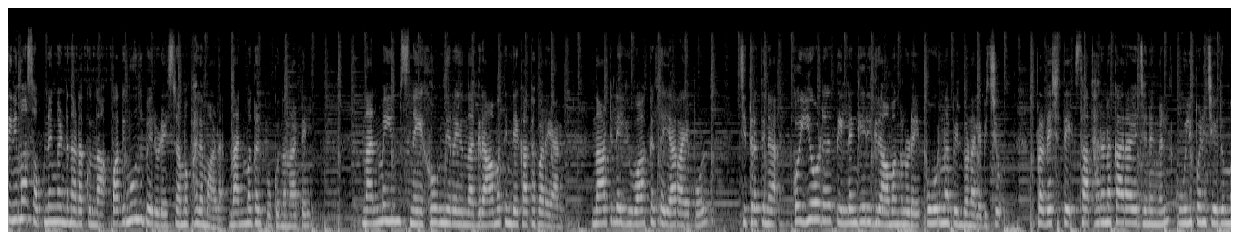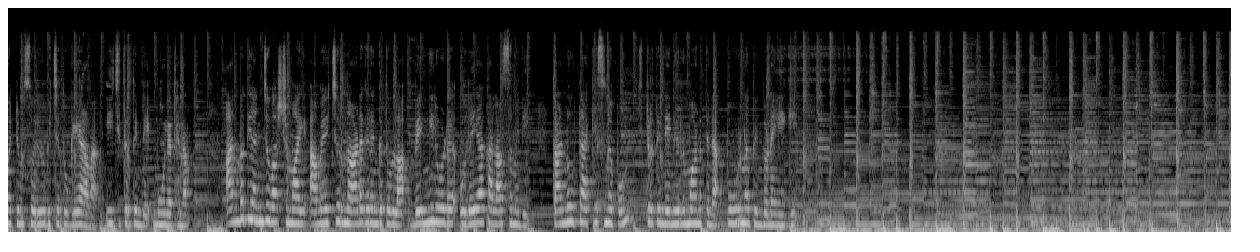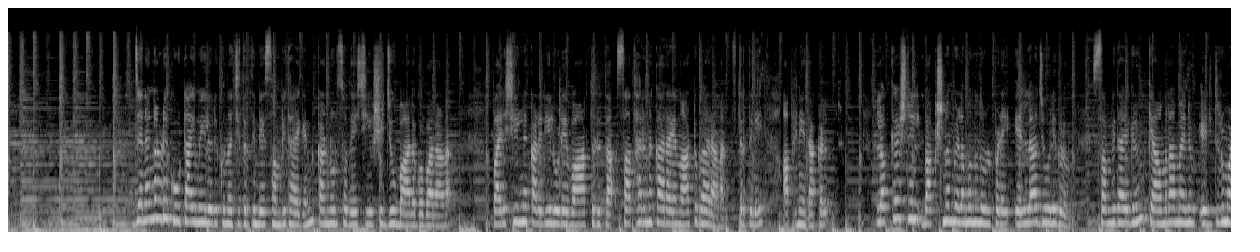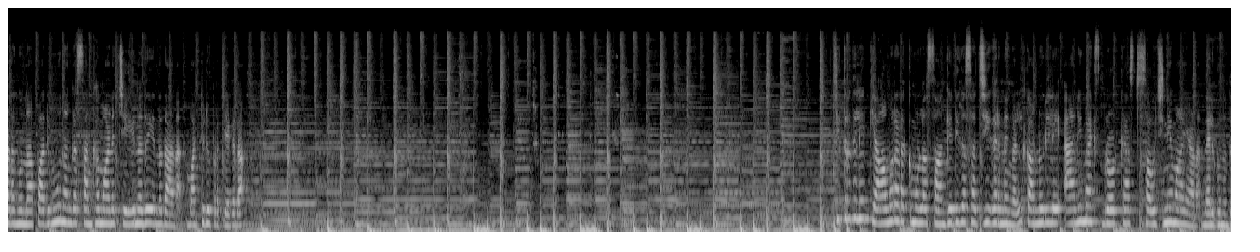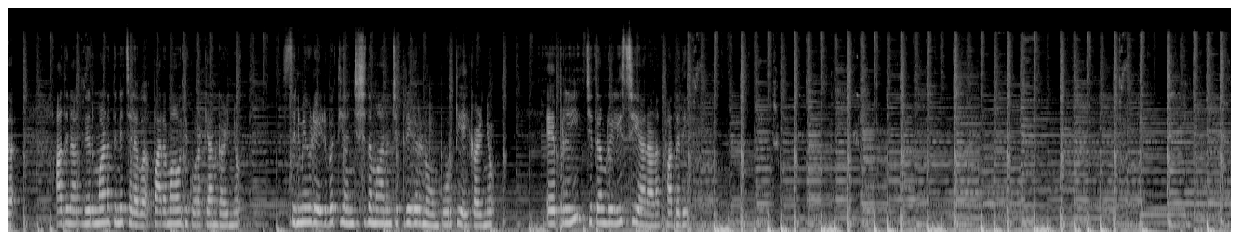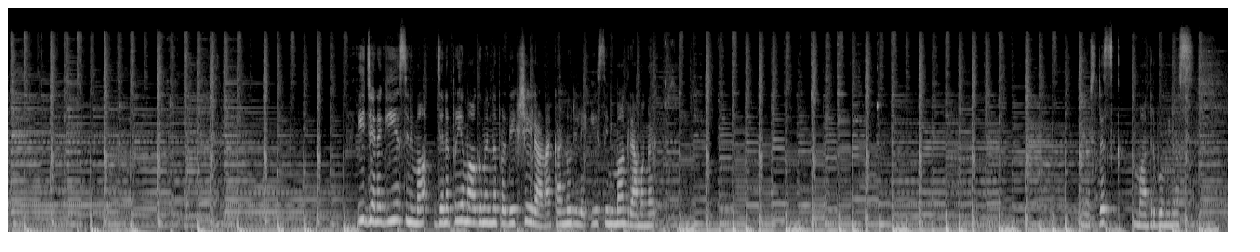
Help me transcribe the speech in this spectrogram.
Cinema സ്വപ്നം കണ്ട് നടക്കുന്ന പതിമൂന്ന് പേരുടെ ശ്രമഫലമാണ് നന്മകൾ പൂക്കുന്ന നാട്ടിൽ. നന്മയും സ്നേഹവും നിറയുന്ന ഗ്രാമത്തിന്റെ കഥ പറയാൻ നാട്ടിലെ യുവാക്കൾ തയ്യാറായപ്പോൾ ചിത്രത്തിന് കൊയ്യോട് തില്ലങ്കേരി ഗ്രാമങ്ങളുടെ പൂർണ പിന്തുണ ലഭിച്ചു. പ്രദേശത്തെ സാധാരണക്കാരായ ജനങ്ങൾ കൂലിപ്പണി ചെയ്തും മറ്റും സ്വരൂപിച്ച തുകയാണ് ഈ ചിത്രത്തിന്റെ മൂലധനം. അൻപത്തിയഞ്ചു വർഷമായി അമേച്ചർ നാടകരംഗത്തുള്ള വെങ്ങിലോട് ഉദയ കലാസമിതി കണ്ണൂർ ടാക്കീസിനൊപ്പം ചിത്രത്തിന്റെ നിർമ്മാണത്തിന് പൂർണ പിന്തുണയേകി. ജനങ്ങളുടെ കൂട്ടായ്മയിൽ ഒരുക്കുന്ന ചിത്രത്തിന്റെ സംവിധായകൻ കണ്ണൂർ സ്വദേശി ഷിജു ബാലഗോപാലാണ്. പരിശീലന കളരിയിലൂടെ വാർത്തെടുത്ത സാധാരണക്കാരായ നാട്ടുകാരാണ് ചിത്രത്തിലെ അഭിനേതാക്കൾ. ലൊക്കേഷനിൽ ഭക്ഷണം വിളമ്പുന്നതുൾപ്പെടെ എല്ലാ ജോലികളും സംവിധായകനും ക്യാമറാമാനും എഡിറ്ററും അടങ്ങുന്ന പതിമൂന്നംഗ സംഘമാണ് ചെയ്യുന്നത് എന്നതാണ് മറ്റൊരു പ്രത്യേകത. ചിത്രത്തിലെ ക്യാമറ അടക്കമുള്ള സാങ്കേതിക സജ്ജീകരണങ്ങൾ കണ്ണൂരിലെ ആനിമാക്സ് ബ്രോഡ്കാസ്റ്റ് സൗജന്യമായാണ് നൽകുന്നത്. അതിനാൽ നിർമ്മാണത്തിന്റെ ചെലവ് പരമാവധി കുറയ്ക്കാൻ കഴിഞ്ഞു. സിനിമയുടെ എഴുപത്തിയഞ്ച് ശതമാനം ചിത്രീകരണവും പൂർത്തിയായി കഴിഞ്ഞു. ഏപ്രിലിൽ ചിത്രം റിലീസ് ചെയ്യാനാണ് പദ്ധതി. ഈ ജനകീയ സിനിമ ജനപ്രിയമാകുമെന്ന പ്രതീക്ഷയിലാണ് കണ്ണൂരിലെ ഈ സിനിമാ ഗ്രാമങ്ങൾ. Desk Mathrubhumi news.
